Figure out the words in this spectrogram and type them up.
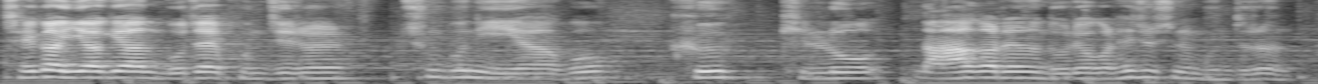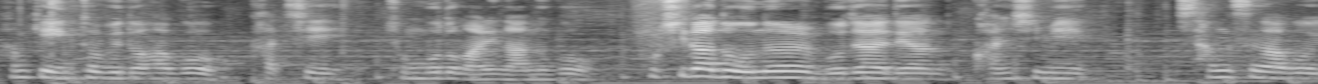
제가 이야기한 모자의 본질을 충분히 이해하고 그 길로 나아가려는 노력을 해주시는 분들은 함께 인터뷰도 하고 같이 정보도 많이 나누고 혹시라도 오늘 모자에 대한 관심이 상승하고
